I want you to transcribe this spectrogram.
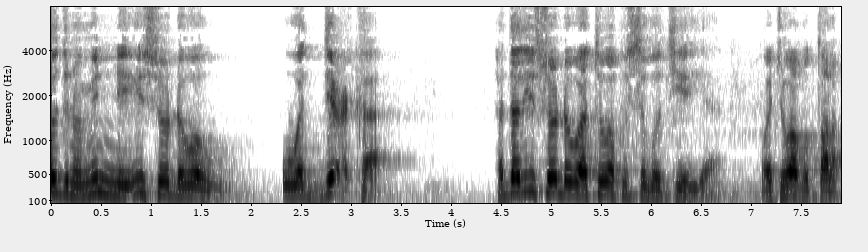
udnu minii ii soo dhowow uwadicka. Haddaad ii soo dhowaato waa ku sagootiyayaa. Waa jawaabu alab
